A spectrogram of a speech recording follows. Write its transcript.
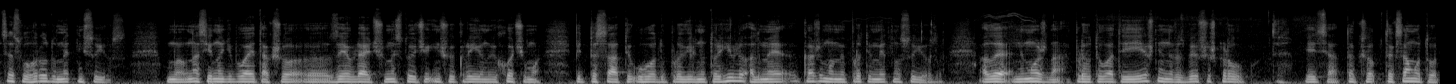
Це свого роду митний союз. Ми- У нас іноді буває так, що е, заявляють, що ми стоячи іншою країною хочемо підписати угоду про вільну торгівлю, але ми кажемо, ми проти митного союзу. Але не можна приготувати яєчню, не розбивши шкарлупку Так. Яйця. Так, так само тут.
